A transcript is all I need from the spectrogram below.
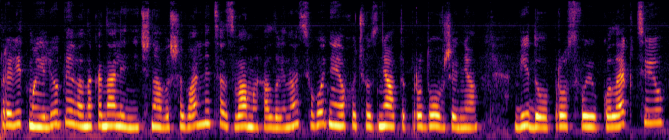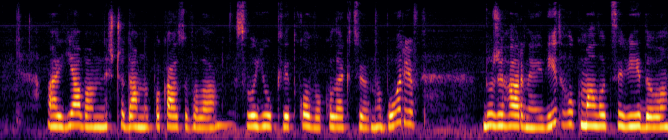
Привіт, мої любі! Ви на каналі Нічна Вишивальниця. З вами Галина. Сьогодні я хочу зняти продовження відео про свою колекцію. Я вам нещодавно показувала свою квіткову колекцію наборів. Дуже гарний відгук мало це відео.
